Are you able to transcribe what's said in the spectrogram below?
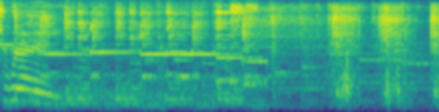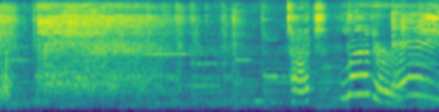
X-ray. Touch letter. A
